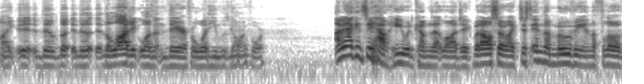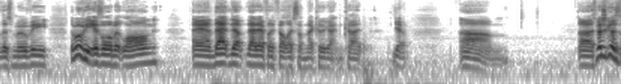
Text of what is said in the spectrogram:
Like it, the, the the the logic wasn't there for what he was going for. I mean, I can see how he would come to that logic, but also like just in the movie, in the flow of this movie, the movie is a little bit long, and that that definitely felt like something that could have gotten cut. Yeah. Um, uh, especially because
